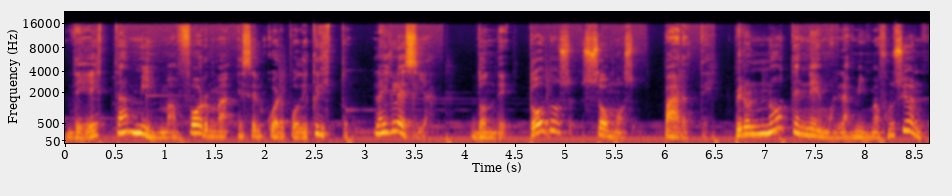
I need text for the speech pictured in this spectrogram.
De esta misma forma es el cuerpo de Cristo, la iglesia, donde todos somos parte, pero no tenemos la misma función.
